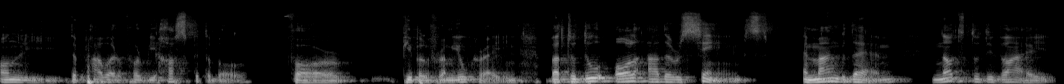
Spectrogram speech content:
only the power for be hospitable for people from Ukraine, but to do all other things, among them, not to divide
